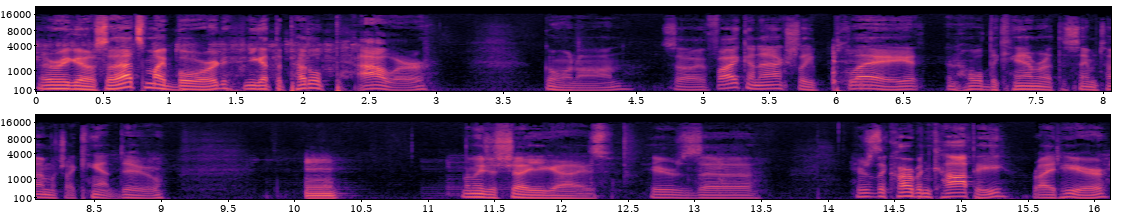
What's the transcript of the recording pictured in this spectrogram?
There we go. So that's my board. You got the pedal power going on. So if I can actually play and hold the camera at the same time, which I can't do, let me just show you guys. Here's uh, here's the carbon copy right here.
